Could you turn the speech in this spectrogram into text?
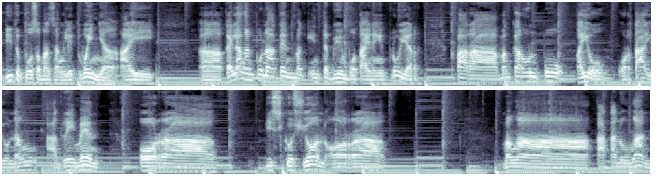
dito po sa bansang Lithuania ay ah, kailangan po natin mag-interview po tayo ng employer para magkaroon po kayo or tayo ng agreement or ah, diskusyon or ah, mga katanungan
